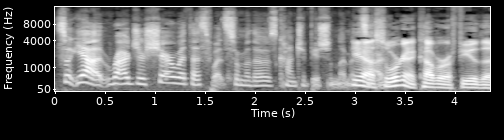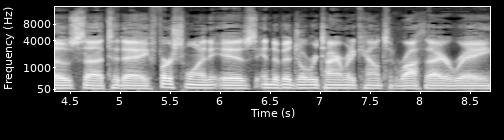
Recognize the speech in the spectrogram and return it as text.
So, yeah, Roger, share with us what some of those contribution limits Yeah, are. so we're going to cover a few of those uh, today. First one is individual retirement accounts and Roth IRA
